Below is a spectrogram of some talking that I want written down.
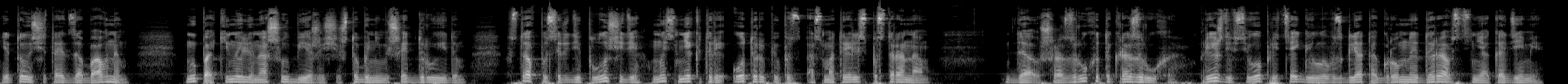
это он считает забавным. Мы покинули наше убежище, чтобы не мешать друидам. Встав посреди площади, мы с некоторой оторопью осмотрелись по сторонам. Да уж, разруха так разруха. Прежде всего притягивала взгляд огромная дыра в стене Академии.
